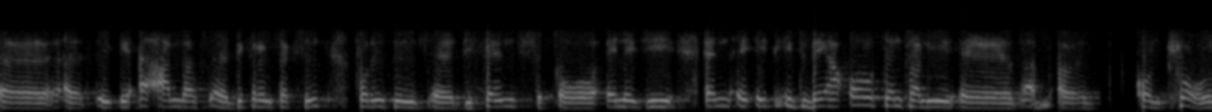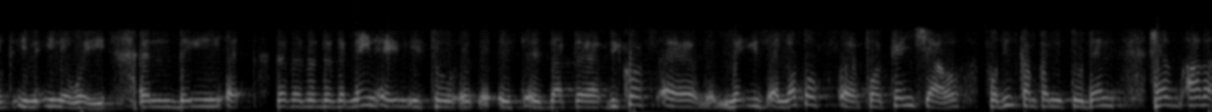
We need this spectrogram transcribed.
uh, uh, under uh, different sections. For instance, defense or energy, and it, it, they are all centrally controlled in in a way, and they the, the, the, main aim is to is, is that uh, because uh, there is a lot of uh, potential for these companies to then have other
